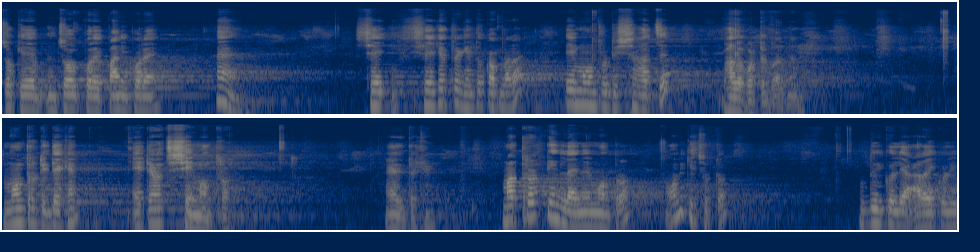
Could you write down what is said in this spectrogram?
চোখে জল পড়ে, পানি পড়ে। হ্যাঁ সেই সেই ক্ষেত্রে কিন্তু আপনারা এই মন্ত্রটির সাহায্যে ভালো করতে পারবেন। মন্ত্রটি দেখেন, এটা হচ্ছে সেই মন্ত্র। এই দেখেন, মাত্র তিন লাইনের মন্ত্র অনেকই ছোট দুই কলি, আড়াই কলি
